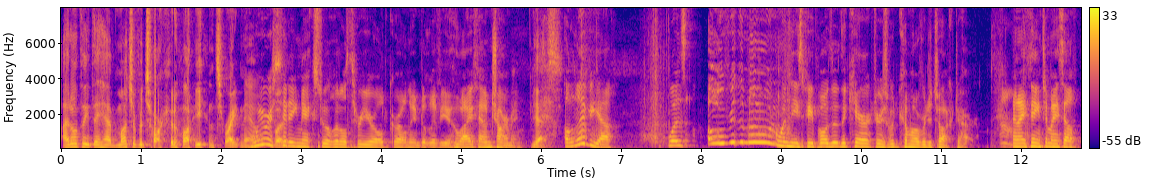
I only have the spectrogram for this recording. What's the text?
I don't think they have much of a target audience right now. we were but- sitting next to a little three-year-old girl named Olivia, who I found charming. Yes. Olivia was over the moon when these people, the, the characters, would come over to talk to her. Oh. And I think to myself,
